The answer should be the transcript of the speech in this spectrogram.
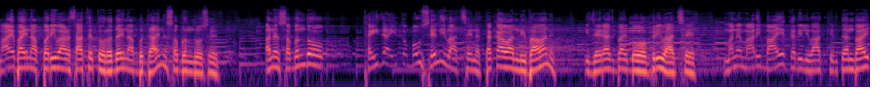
માયભાઈના પરિવાર સાથે તો હૃદયના બધાને સંબંધો છે. અને સંબંધો થઈ જાય એ તો બહુ સહેલી વાત છે ને ટકાવા નિભાવવા ને એ જયરાજભાઈ બહુ અઘરી વાત છે. મને મારી બાએ કરેલી વાત, કીર્તનભાઈ,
